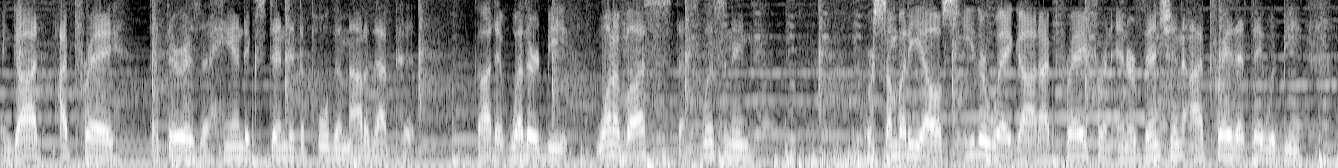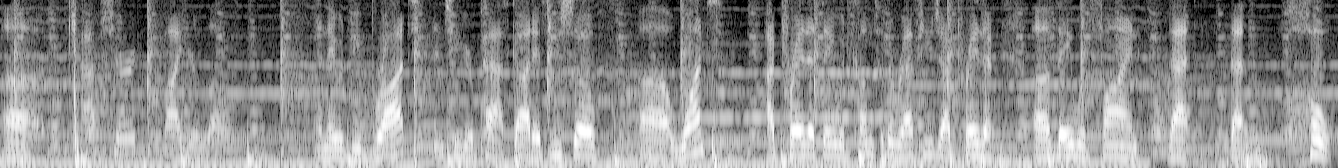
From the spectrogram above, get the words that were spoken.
And God, I pray that there is a hand extended to pull them out of that pit. God, whether it be one of us that's listening or somebody else, either way, God, I pray for an intervention. I pray that they would be uh, captured by your love and they would be brought into your path. God, if you so uh, want, I pray that they would come to the refuge. I pray that uh, they would find that, that hope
